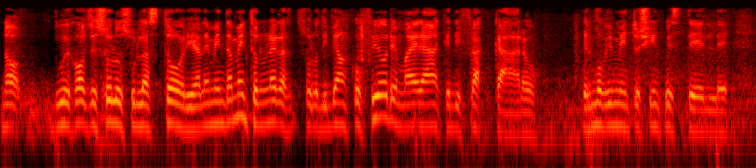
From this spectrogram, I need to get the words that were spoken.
No, due cose solo sulla storia. L'emendamento non era solo di Biancofiore ma era anche di Fraccaro del Movimento 5 Stelle.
